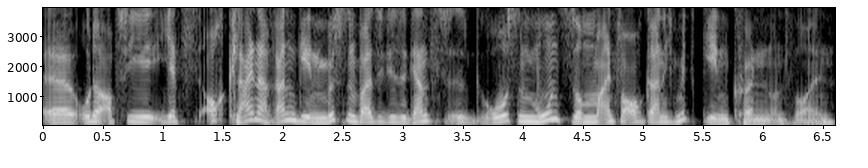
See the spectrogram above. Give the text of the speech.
äh, oder ob sie jetzt auch kleiner rangehen müssen, weil sie diese ganz äh, großen Mondsummen einfach auch gar nicht mitgehen können und wollen.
